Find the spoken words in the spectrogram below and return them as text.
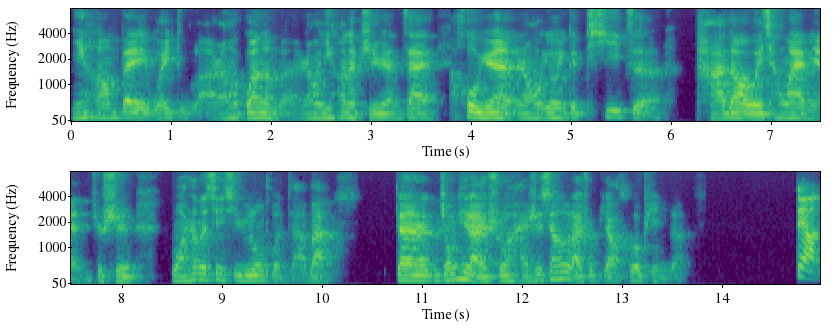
银行被围堵了，然后关了门，然后银行的职员在后院，然后用一个梯子爬到围墙外面。就是网上的信息鱼龙混杂吧，但总体来说还是相对来说比较和平的。对啊，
